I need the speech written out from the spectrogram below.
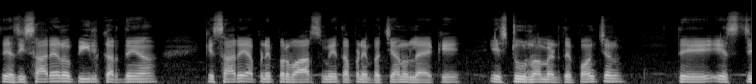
ਤੇ ਅਸੀਂ ਸਾਰਿਆਂ ਨੂੰ ਅਪੀਲ ਕਰਦੇ ਹਾਂ ਕਿ ਸਾਰੇ ਆਪਣੇ ਪਰਿਵਾਰ ਸਮੇਤ ਆਪਣੇ ਬੱਚਿਆਂ ਨੂੰ ਲੈ ਕੇ ਇਸ ਟੂਰਨਾਮੈਂਟ ਤੇ ਪਹੁੰਚਣ। ਤੇ ਇਸ ਚ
